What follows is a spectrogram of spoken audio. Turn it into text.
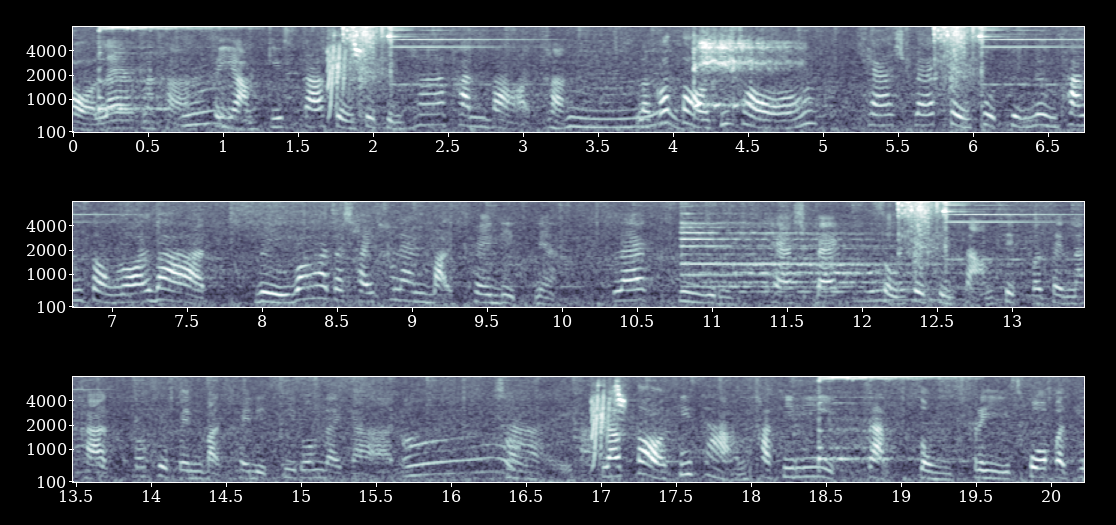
ต่อแรกนะคะ อืมสยามกิฟต์การ์ดสูงสุดถึง 5,000 บาทค่ะ อืมแล้วก็ต่อที่ 2 แคชแบ็กสูงสุดถึง 1,200 บาท หรือว่าจะใช้คะแนนบัตรเครดิตเนี่ยแลกคืนแคชแบ็กสูงสุดถึง 30%นะคะ ก็คือเป็นบัตรเครดิตที่ร่วมรายการ อ๋อ ใช่ แล้วต่อที่ 3 ค่ะพี่ลี่จัดส่งฟรีทั่วประเท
